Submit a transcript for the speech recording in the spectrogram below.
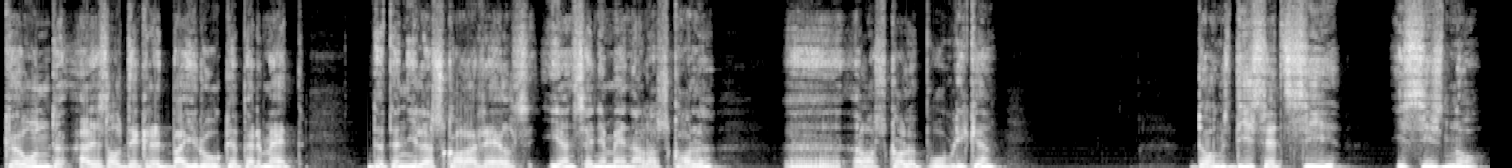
que un és el decret Bayrú que permet de tenir l'escola Reals i ensenyament a l'escola, eh, a l'escola pública, doncs 17 sí i 6 no,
